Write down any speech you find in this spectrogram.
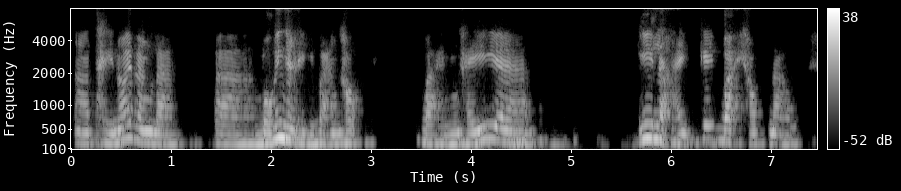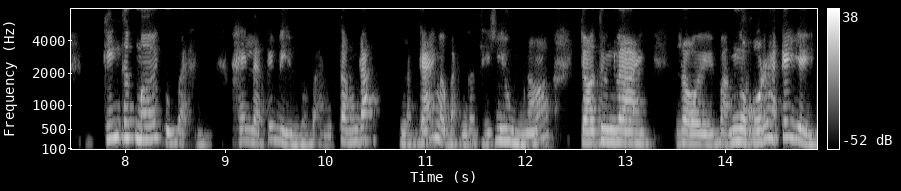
à, thầy nói rằng là à, mỗi ngày bạn học bạn hãy à, ghi lại cái bài học nào kiến thức mới của bạn hay là cái điều mà bạn tâm đắc là cái mà bạn có thể dùng nó cho tương lai. Rồi bạn ngộ ra cái gì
